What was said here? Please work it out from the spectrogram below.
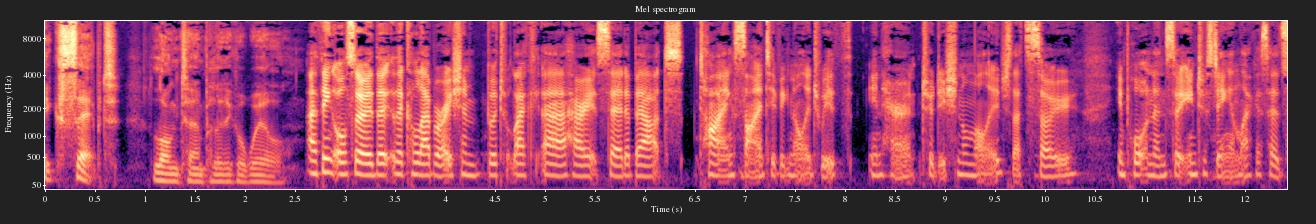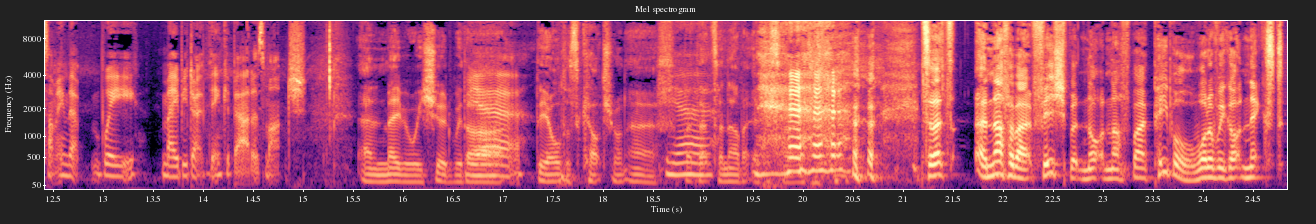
except long term political will. I think also the, the collaboration, but like uh, Harriet said about tying scientific knowledge with inherent traditional knowledge, that's so important and so interesting. And like I said, something that we maybe don't think about as much. And maybe we should with Yeah. our the oldest culture on earth. Yeah. But that's another episode. so that's enough about fish, but not enough about people. What have we got next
